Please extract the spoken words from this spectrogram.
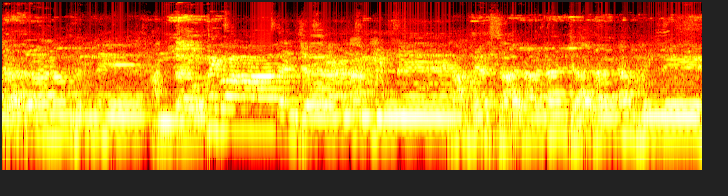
ஜரணம் இல்லே அந்த உமைவாதம் சரணம் நாங்க சரண இல்லே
